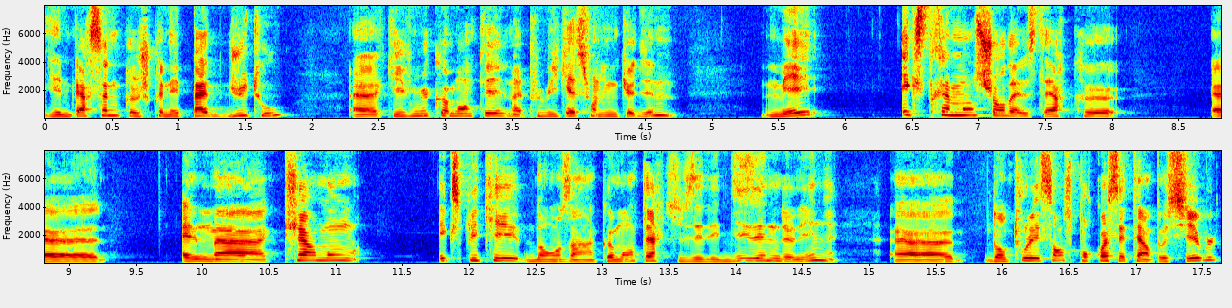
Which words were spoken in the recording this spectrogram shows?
il y a une personne que je connais pas du tout qui est venue commenter ma publication LinkedIn, mais extrêmement sûre d'elle. C'est-à-dire que elle m'a clairement expliquer dans un commentaire qui faisait des dizaines de lignes, euh, dans tous les sens, pourquoi c'était impossible,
